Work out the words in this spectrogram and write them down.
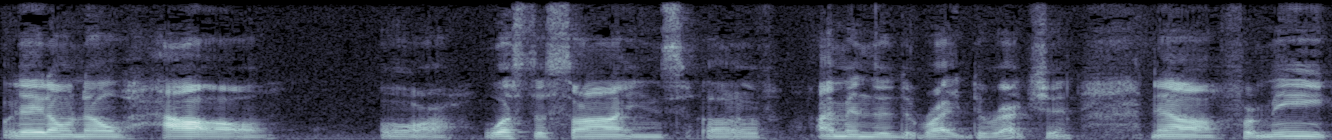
they don't know how or what's the signs of I'm in the right direction. Now, for me,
